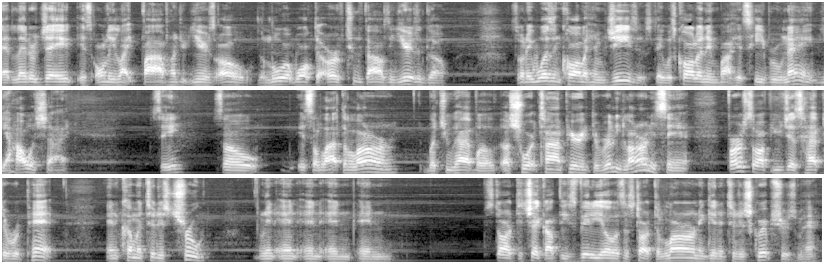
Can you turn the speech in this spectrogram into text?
That letter J is only like 500 years old. The Lord walked the earth 2,000 years ago. So they wasn't calling him Jesus. They was calling him by his Hebrew name, Yahweh See? So it's a lot to learn, but you have a, a short time period to really learn this in. First off, you just have to repent and come into this truth and and and and, and start to check out these videos and start to learn and get into the scriptures, man.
